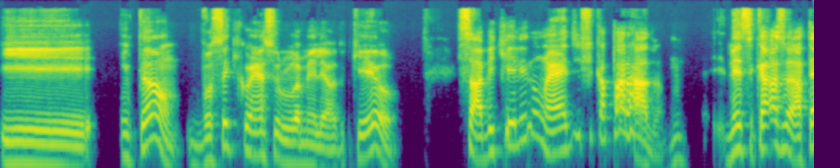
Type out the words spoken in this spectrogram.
E então, você que conhece o Lula melhor do que eu, sabe que ele não é de ficar parado. Nesse caso, até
